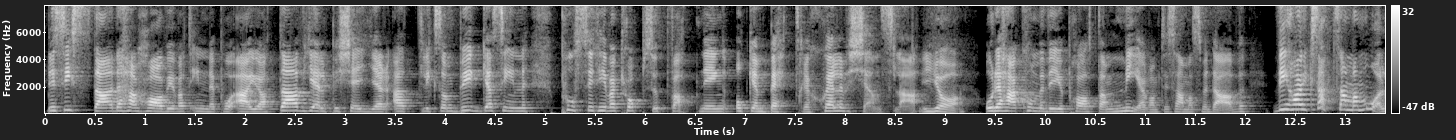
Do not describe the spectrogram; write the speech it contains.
Det sista, det här har vi varit inne på, är ju att Dove hjälper tjejer att liksom bygga sin positiva kroppsuppfattning och en bättre självkänsla. Ja. Och det här kommer vi ju prata mer om tillsammans med Dove vi har exakt samma mål.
